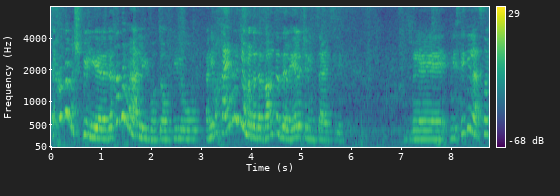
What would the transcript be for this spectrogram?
איך, אתה משפיל ילד? איך אתה מעליב אותו? כאילו, אני בחיים לא הייתי אומרת דבר כזה לילד שנמצא אצלי. וניסיתי לעשות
